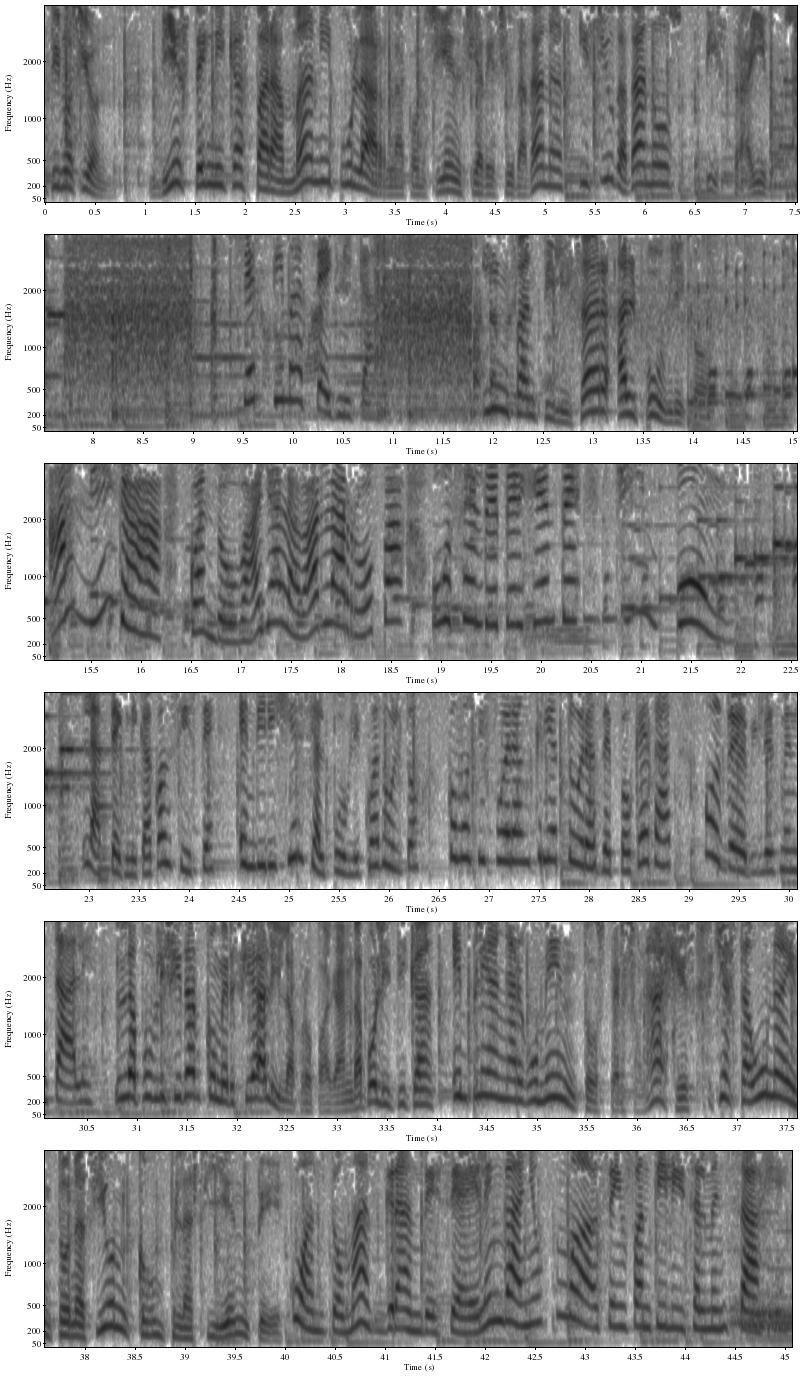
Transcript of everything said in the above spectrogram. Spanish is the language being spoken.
continuación, 10 técnicas para manipular la conciencia de ciudadanas y ciudadanos distraídos. Séptima técnica. Infantilizar al público. Amiga, cuando vaya a lavar la ropa, use el detergente chimpón. La técnica consiste en dirigirse al público adulto como si fueran criaturas de poca edad o débiles mentales. La publicidad comercial y la propaganda política emplean argumentos, personajes y hasta una entonación complaciente. Cuanto más grande sea el engaño, más se infantiliza el mensaje.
